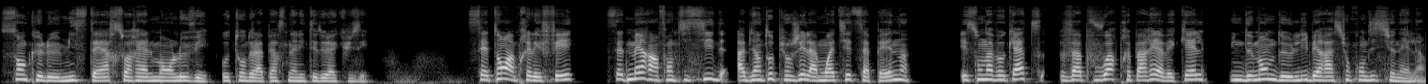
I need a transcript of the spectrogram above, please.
sans que le mystère soit réellement levé autour de la personnalité de l'accusé. Sept ans après les faits, cette mère infanticide a bientôt purgé la moitié de sa peine et son avocate va pouvoir préparer avec elle une demande de libération conditionnelle.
